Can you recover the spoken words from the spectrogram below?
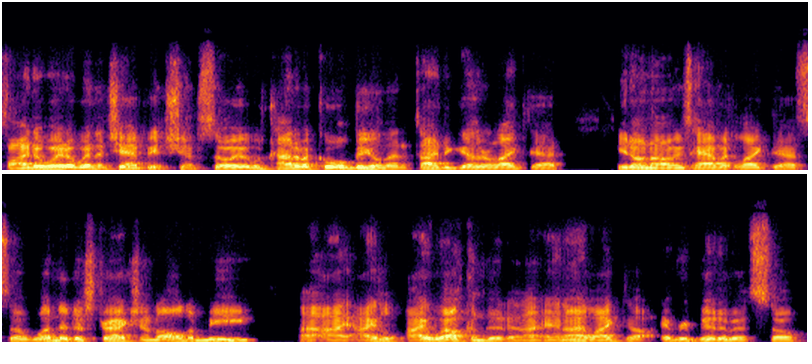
find a way to win the championship. So it was kind of a cool deal that it tied together like that you don't always have it like that. So it wasn't a distraction at all to me. I, I, I welcomed it and I, and I liked every bit of it. So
